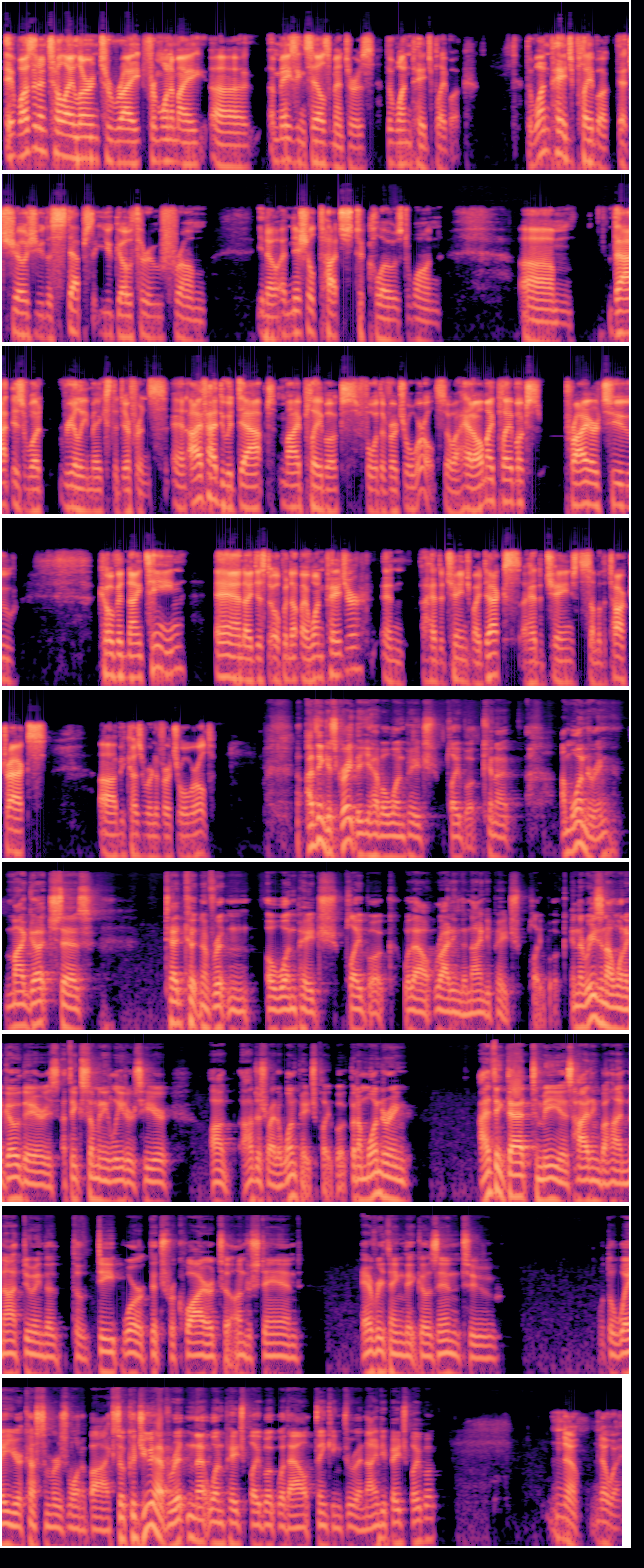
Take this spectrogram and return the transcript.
it wasn't until I learned to write from one of my uh, amazing sales mentors the one page playbook. The won page playbook that shows you the steps that you go through from you know initial touch to closed one. Um, that is what really makes the difference. And I've had to adapt my playbooks for the virtual world. So I had all my playbooks prior to COVID 19, and I just opened up my one pager and I had to change my decks. I had to change some of the talk tracks uh, because we're in a virtual world. I think it's great that you have a one-page playbook. Can I? I'm wondering. My gut says Ted couldn't have written a one-page playbook without writing the 90-page playbook. And the reason I want to go there is I think so many leaders here. I'll, I'll just write a one-page playbook, but I'm wondering. I think that to me is hiding behind not doing the the deep work that's required to understand everything that goes into the way your customers want to buy. So could you have written that one page playbook without thinking through a 90 page playbook? No, no way.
